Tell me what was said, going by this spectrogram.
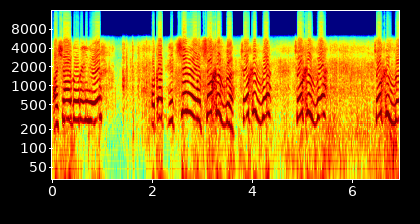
Aşağı doğru iniyor. Fakat yetişemiyoruz. Çok hızlı. Çok hızlı. Çok hızlı. Çok hızlı.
